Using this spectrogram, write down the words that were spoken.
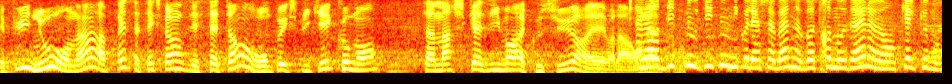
Et puis nous, on a après cette expérience des 7 ans où on peut expliquer comment ça marche quasiment à coup sûr. Et voilà, Alors dites-nous, dites-nous Nicolas Chaban, votre modèle euh, en quelques mots.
